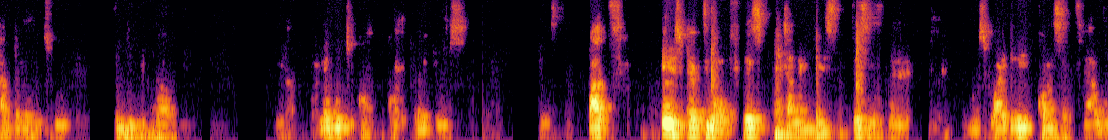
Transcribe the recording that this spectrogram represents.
happening to individual? We are unable to compare those, but irrespective of these challenges, this is the most widely concept that will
